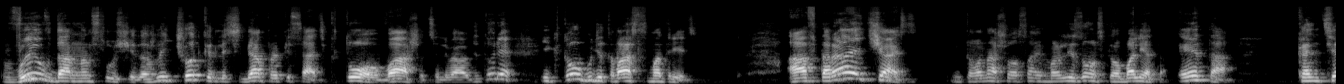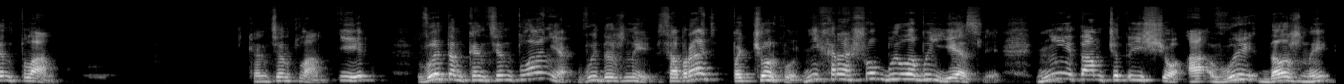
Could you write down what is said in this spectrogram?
Вы в данном случае должны четко для себя прописать, кто ваша целевая аудитория и кто будет вас смотреть. А вторая часть этого нашего с вами морализонского балета – это контент-план. Контент-план. И в этом контент-плане вы должны собрать, подчеркиваю, не хорошо было бы если, не там что-то еще, а вы должны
